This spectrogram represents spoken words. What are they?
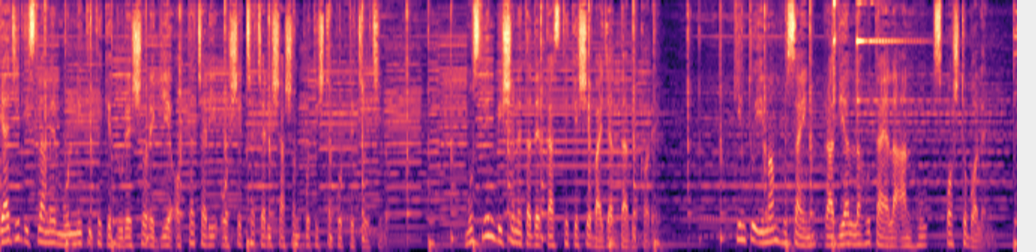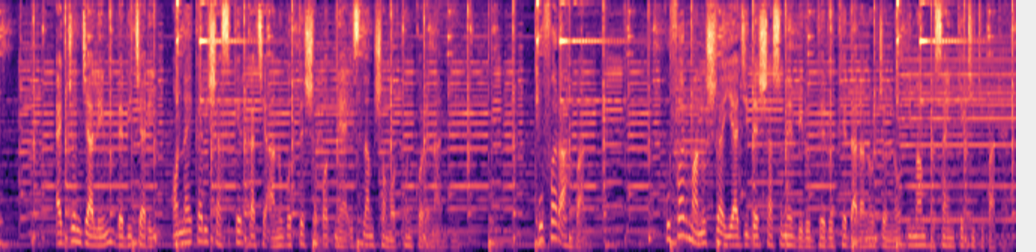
ইয়াজিদ ইসলামের মূলনীতি থেকে দূরে সরে গিয়ে অত্যাচারী ও স্বেচ্ছাচারী শাসন প্রতিষ্ঠা করতে চেয়েছিল। মুসলিম বিশ্বনেতাদের কাছ থেকে সে বাইজাত দাবি করে। কিন্তু ইমাম হুসাইন রাদিয়াল্লাহু তায়ালা আনহু স্পষ্ট বলেন, একজন জালিম, বেবিচারী, অন্যায়কারী শাসকের কাছে আনুগত্যের শপথ নেয়া ইসলাম সমর্থন করে না। কুফার আহ্বান, কুফার মানুষরা ইয়াজিদের শাসনের বিরুদ্ধে রুখে দাঁড়ানোর জন্য ইমাম হুসাইনকে চিঠি পাঠায়।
